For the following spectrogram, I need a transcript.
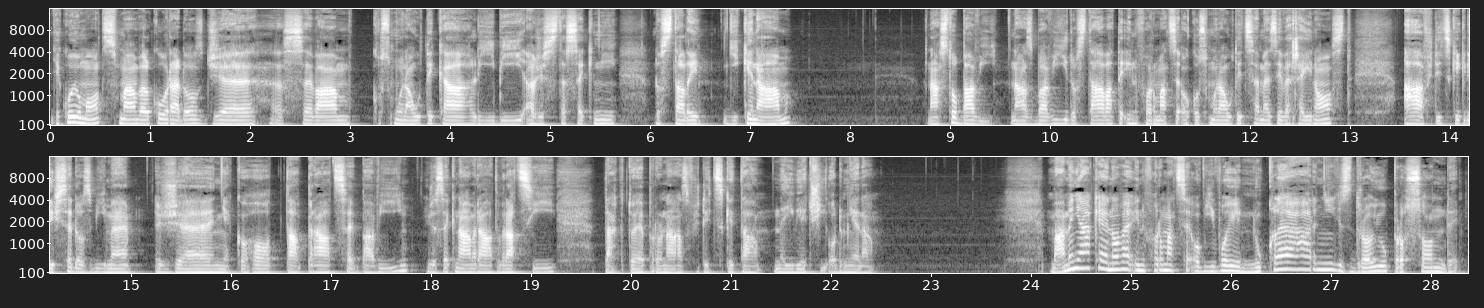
Děkuji moc, mám velkou radost, že se vám kosmonautika líbí a že jste se k ní dostali díky nám, Nás to baví. Nás baví dostávat ty informace o kosmonautice mezi veřejnost a vždycky, když se dozvíme, že někoho ta práce baví, že se k nám rád vrací, tak to je pro nás vždycky ta největší odměna. Máme nějaké nové informace o vývoji nukleárních zdrojů pro sondy.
